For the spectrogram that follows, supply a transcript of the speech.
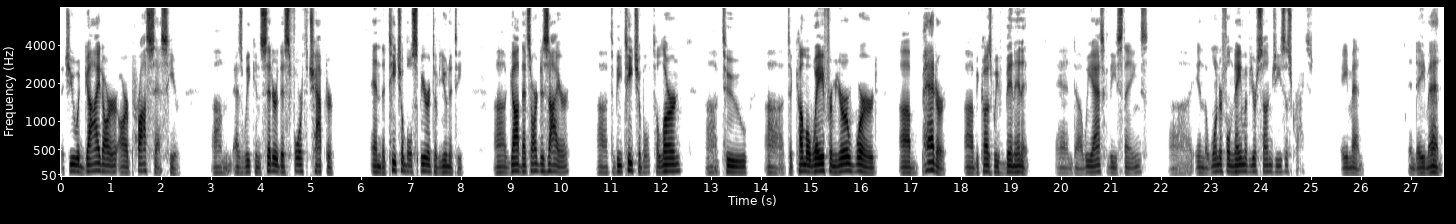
that you would guide our, our process here um, as we consider this fourth chapter and the teachable spirit of unity. Uh, God, that's our desire uh, to be teachable, to learn, uh, to uh, to come away from your word uh, better uh, because we've been in it. And we ask these things in the wonderful name of your Son, Jesus Christ. Amen and amen.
